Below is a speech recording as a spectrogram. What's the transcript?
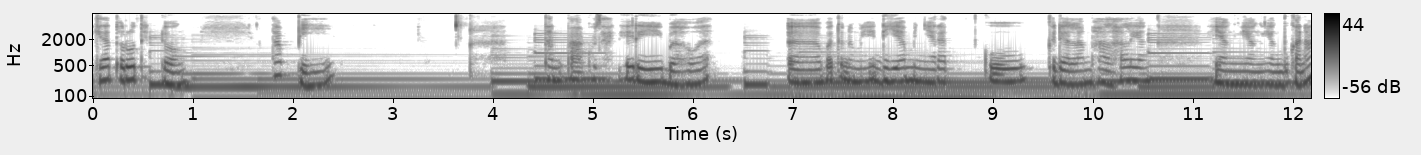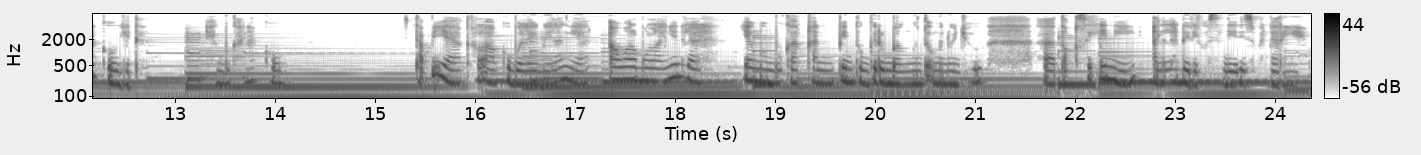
kita turutin dong. Tapi tanpa aku sadari bahwa uh, apa tuh namanya dia menyeretku ke dalam hal-hal yang yang yang yang bukan aku gitu. Yang bukan aku. Tapi ya kalau aku boleh bilang ya awal mulanya adalah yang membukakan pintu gerbang untuk menuju uh, toxic ini adalah diriku sendiri sebenarnya.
